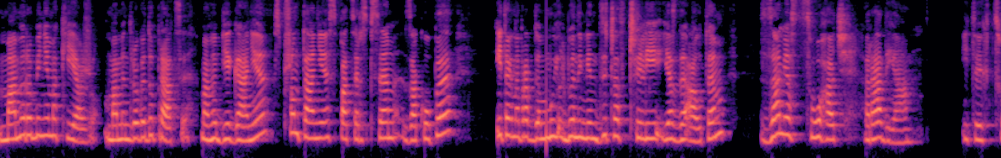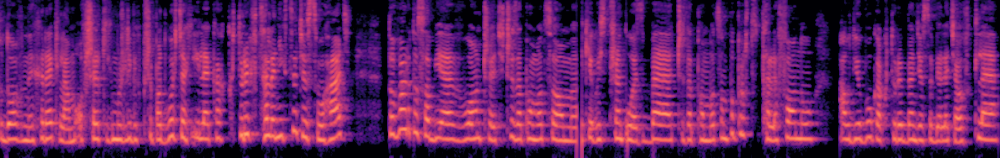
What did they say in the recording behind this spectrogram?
mamy robienie makijażu, mamy drogę do pracy, mamy bieganie, sprzątanie, spacer z psem, zakupy. I tak naprawdę mój ulubiony międzyczas, czyli jazdę autem. Zamiast słuchać radia i tych cudownych reklam o wszelkich możliwych przypadłościach i lekach, których wcale nie chcecie słuchać, to warto sobie włączyć, czy za pomocą jakiegoś sprzętu USB, czy za pomocą po prostu telefonu, audiobooka, który będzie sobie leciał w tle.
